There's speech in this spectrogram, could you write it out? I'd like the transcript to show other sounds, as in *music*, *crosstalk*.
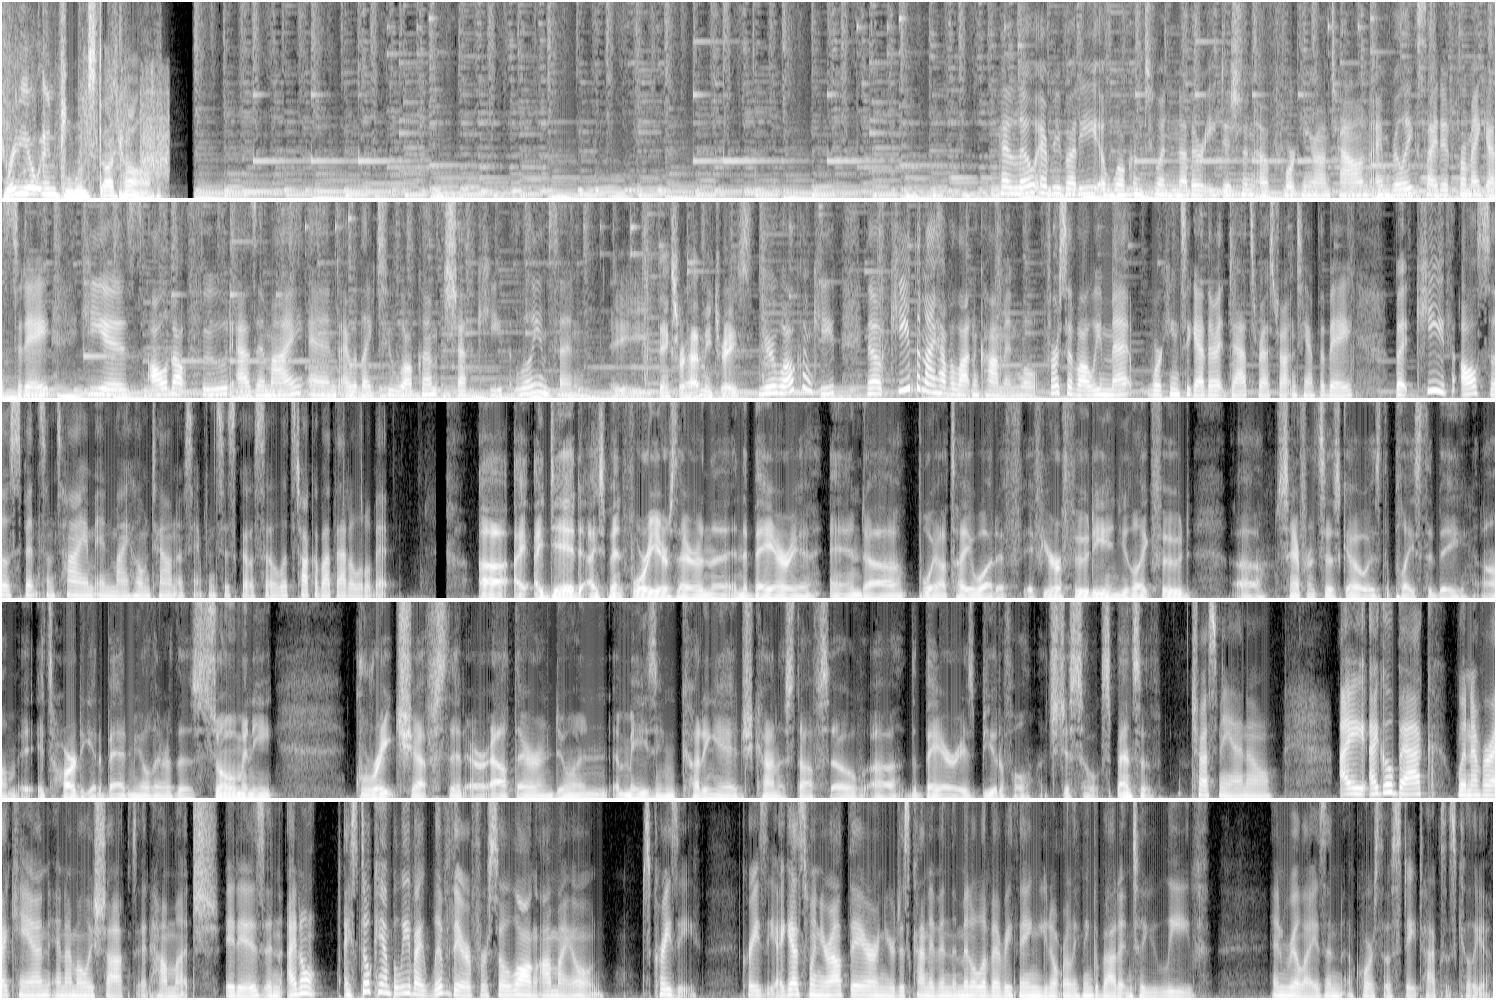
radioinfluence.com. Hello, everybody, and welcome to another edition of Forking Around Town. I'm really excited for my guest today. He is all about food, as am I, and I would like to welcome Chef Keith Williamson. Hey, thanks for having me, Trace. You're welcome, Keith. Now, Keith and I have a lot in common. Well, first of all, we met working together at Dad's Restaurant in Tampa Bay, but Keith also spent some time in my hometown of San Francisco. So let's talk about that a little bit. Uh, I, I did. I spent four years there in the in the Bay Area, and uh, boy, I'll tell you what. If if you're a foodie and you like food, uh, San Francisco is the place to be. Um, it, it's hard to get a bad meal there. There's so many great chefs that are out there and doing amazing, cutting edge kind of stuff. So uh, the Bay Area is beautiful. It's just so expensive. Trust me, I know. I, I go back whenever I can, and I'm always shocked at how much it is. And I don't I still can't believe I lived there for so long on my own. It's crazy. Crazy. I guess when you're out there and you're just kind of in the middle of everything, you don't really think about it until you leave and realize. And of course, those state taxes kill you.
